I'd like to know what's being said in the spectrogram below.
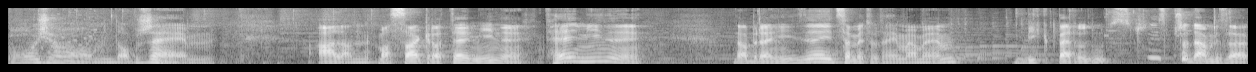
poziom. Dobrze. Alan, masakra, te miny, te miny. Dobra, no i co my tutaj mamy? Big Pearl, czyli sprzedamy za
